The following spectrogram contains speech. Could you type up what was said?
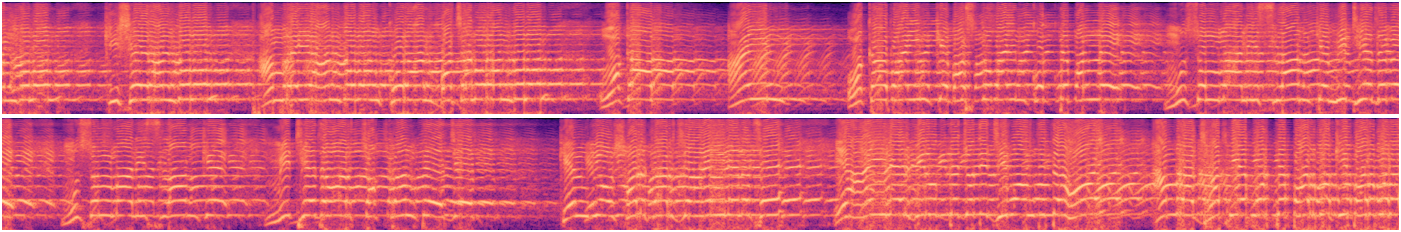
আন্দোলন, কিসের আন্দোলন? আমরা এই আন্দোলন, কোরআন বাঁচানোর আন্দোলন। ওয়াকাব আইন, ওয়াকাব আইনকে বাস্তবায়ন করতে পারলে মুসলমান ইসলামকে মিটিয়ে দেবে। মুসলমান ইসলামকে মিটিয়ে দেওয়ার চক্রান্তে যে কেন্দ্রীয় সরকার যে আইন এনেছে এই আইনের বিরুদ্ধে যদি জীবন দিতে হয় আমরা ঝাঁপিয়ে পড়তে পারব কি পারব না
